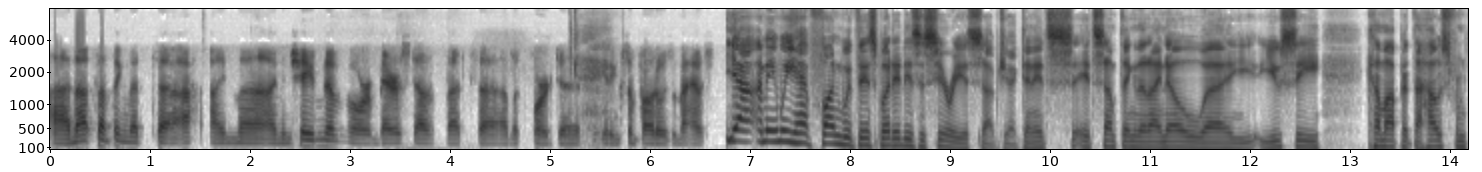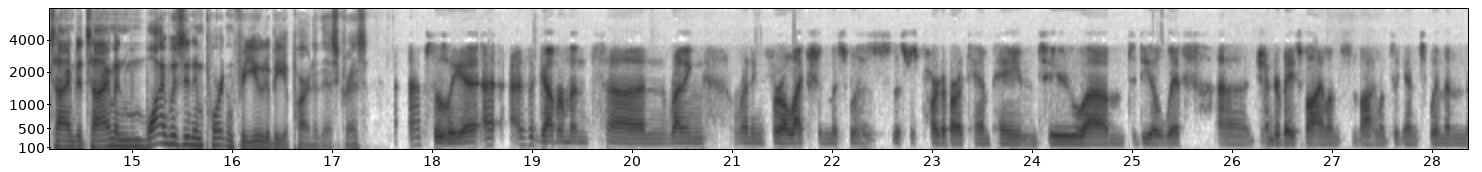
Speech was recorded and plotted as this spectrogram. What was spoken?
uh, not something that uh, I'm uh, I'm ashamed of or embarrassed of, but uh, look forward to, getting some photos in the house. Yeah, I mean we have fun with this, but it is a serious subject, and it's it's something that I know uh, you see come up at the house from time to time. And why was it important for you to be a part of this, Chris? Absolutely. As a government uh, running running for election, this was this was part of our campaign to um, to deal with uh, gender-based violence, and violence against women,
